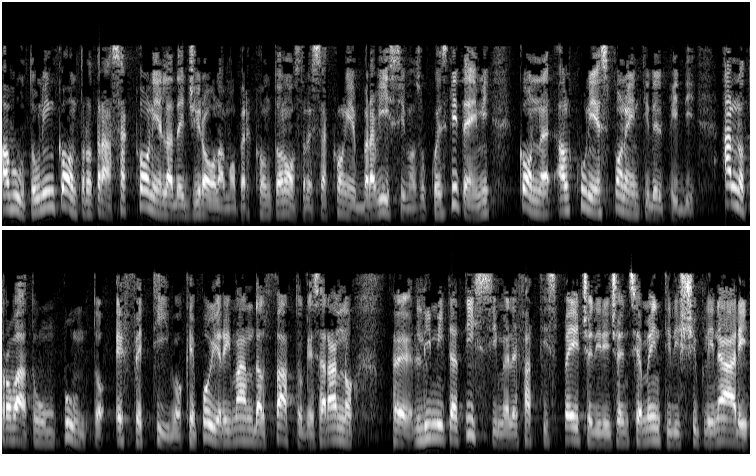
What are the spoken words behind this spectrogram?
avuto un incontro tra Sacconi e la De Girolamo per conto nostro e Sacconi è bravissimo su questi temi con alcuni esponenti del PD. Hanno trovato un punto effettivo che poi rimanda al fatto che saranno eh, limitatissime le fattispecie di licenziamenti disciplinari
